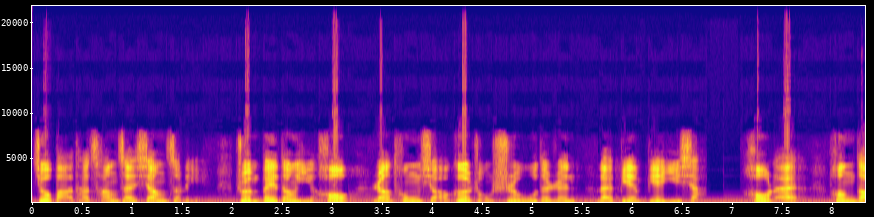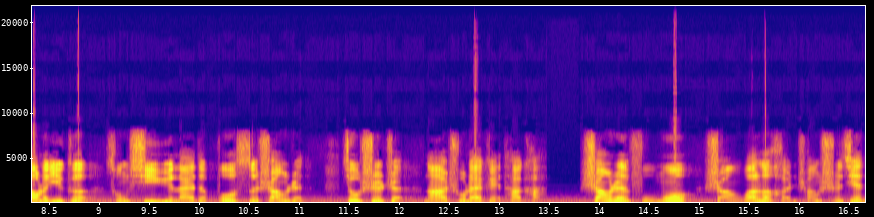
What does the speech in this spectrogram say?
就把它藏在箱子里，准备等以后让通晓各种事物的人来辨别一下。后来。碰到了一个从西域来的波斯商人，就试着拿出来给他看。商人抚摸赏玩了很长时间，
